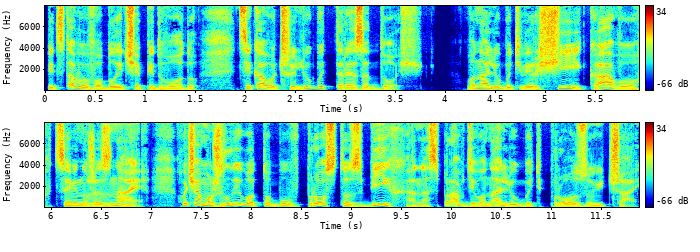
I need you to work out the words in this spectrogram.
Підставив обличчя під воду. Цікаво, чи любить Тереза дощ. Вона любить вірші, каву, це він уже знає. Хоча, можливо, то був просто збіг, а насправді вона любить прозу і чай.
